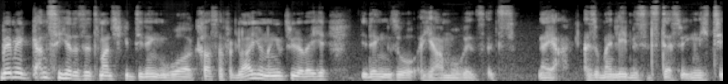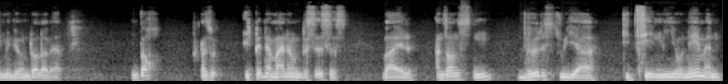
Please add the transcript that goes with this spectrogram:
bin mir ganz sicher, dass es jetzt manche gibt, die denken, wow, krasser Vergleich. Und dann gibt es wieder welche, die denken so, ja, Moritz, jetzt, naja, also mein Leben ist jetzt deswegen nicht 10 Millionen Dollar wert. Und doch, also ich bin der Meinung, das ist es. Weil ansonsten würdest du ja die 10 Mio nehmen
